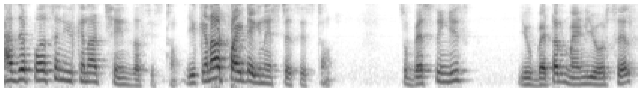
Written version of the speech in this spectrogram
as a person you cannot change the system you cannot fight against a system so best thing is you better mend yourself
